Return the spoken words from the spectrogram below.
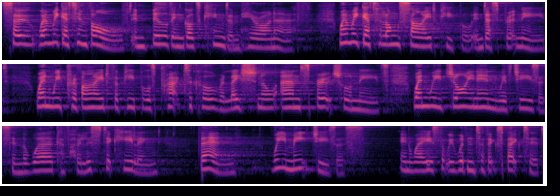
So when we get involved in building God's kingdom here on earth, when we get alongside people in desperate need, when we provide for people's practical, relational, and spiritual needs, when we join in with Jesus in the work of holistic healing, then we meet Jesus in ways that we wouldn't have expected.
